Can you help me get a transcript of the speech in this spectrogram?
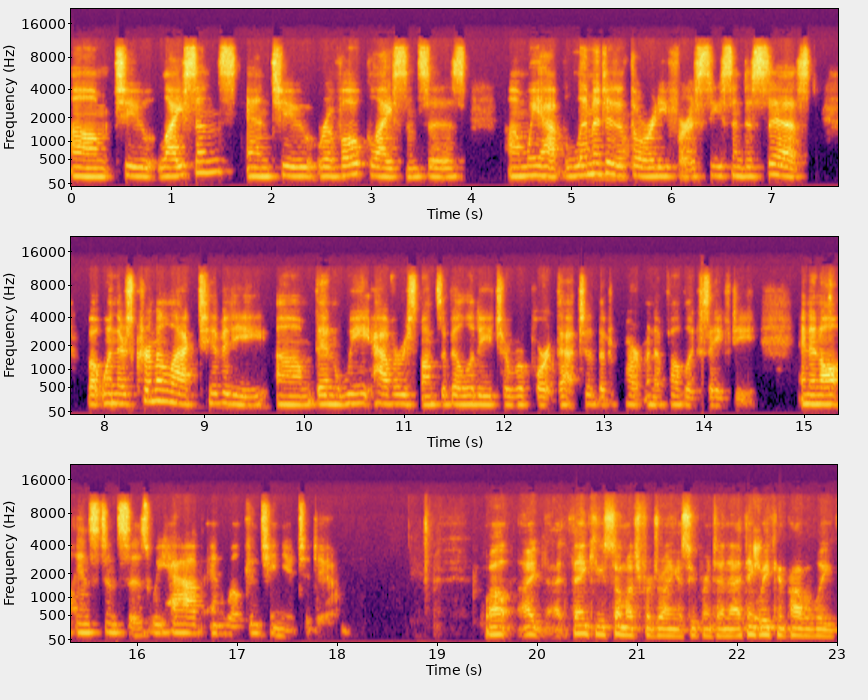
um, to license and to revoke licenses. Um, we have limited authority for a cease and desist, but when there's criminal activity, um, then we have a responsibility to report that to the Department of Public Safety. And in all instances, we have and will continue to do. Well, I, I thank you so much for joining us, Superintendent. I think we can probably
